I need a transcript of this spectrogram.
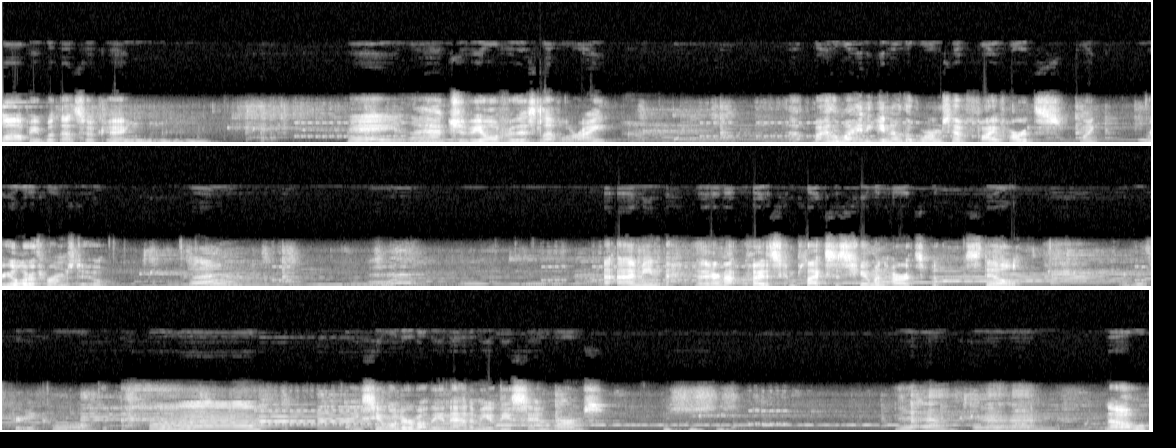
Sloppy, but that's okay. hey, That should be all for this level, right? Uh, by the way, did you know that worms have five hearts, like real earthworms do? What? Huh? I mean, they're not quite as complex as human hearts, but still. That is pretty cool. Aww. Nice. You wonder about the anatomy of these sandworms. uh-uh, uh-uh. No?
